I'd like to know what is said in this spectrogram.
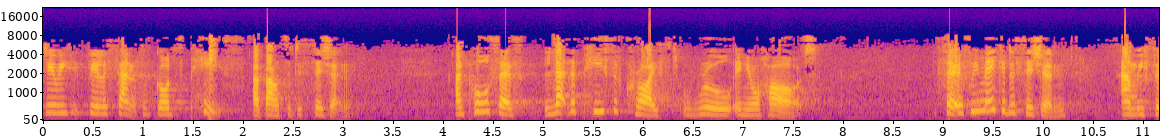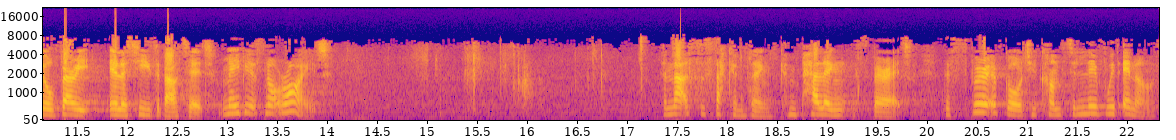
do we feel a sense of God's peace about a decision? And Paul says, let the peace of Christ rule in your heart. So if we make a decision and we feel very ill at ease about it, maybe it's not right. And that's the second thing, compelling spirit. The Spirit of God who comes to live within us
